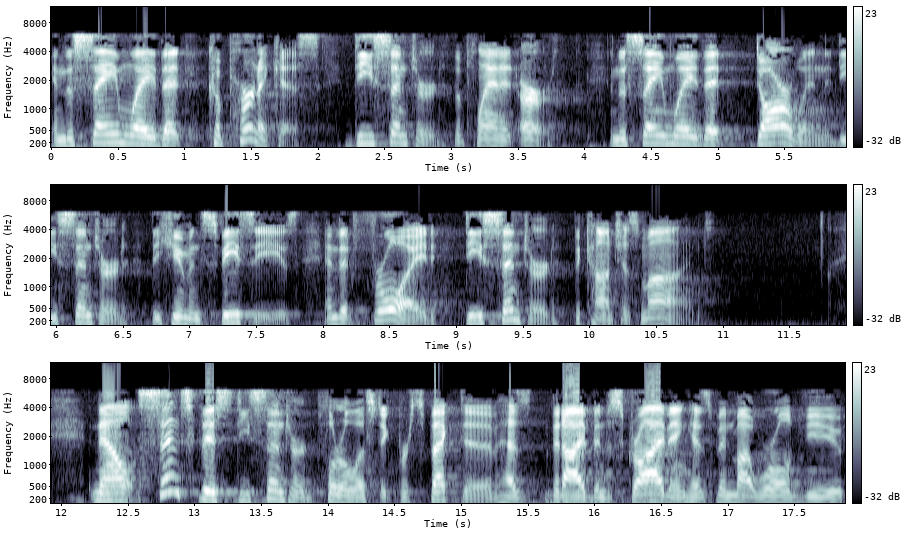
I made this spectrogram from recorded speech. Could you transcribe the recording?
in the same way that Copernicus decentered the planet Earth, in the same way that Darwin decentered the human species, and that Freud decentered the conscious mind. Now, since this decentered pluralistic perspective has, that I've been describing has been my worldview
